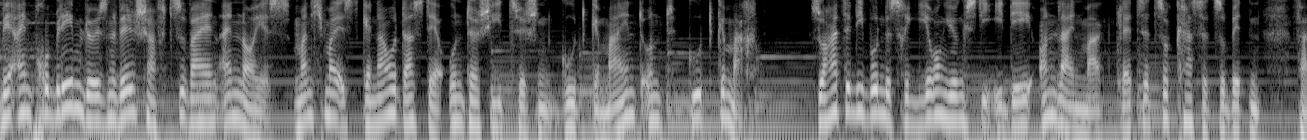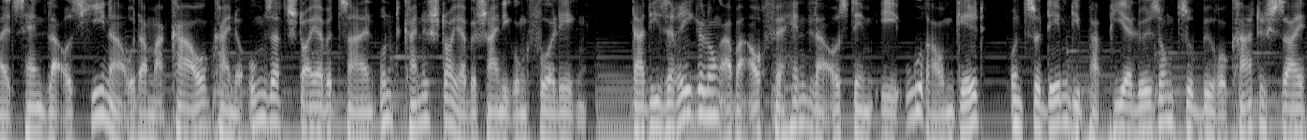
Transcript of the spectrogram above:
Wer ein Problem lösen will, schafft zuweilen ein neues. Manchmal ist genau das der Unterschied zwischen gut gemeint und gut gemacht. So hatte die Bundesregierung jüngst die Idee, Online-Marktplätze zur Kasse zu bitten, falls Händler aus China oder Macau keine Umsatzsteuer bezahlen und keine Steuerbescheinigung vorlegen. Da diese Regelung aber auch für Händler aus dem EU-Raum gilt, und zudem die Papierlösung zu bürokratisch sei,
